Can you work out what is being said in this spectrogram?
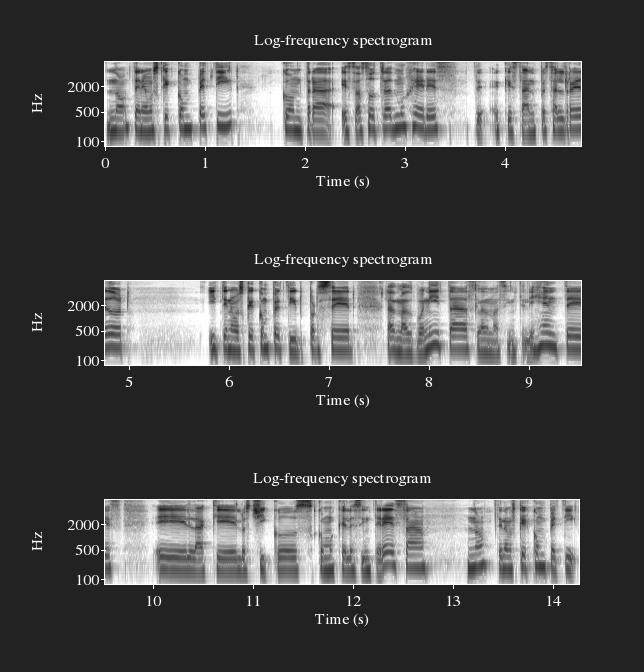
¿no? Tenemos que competir contra esas otras mujeres que están pues alrededor y tenemos que competir por ser las más bonitas, las más inteligentes, eh, la que los chicos como que les interesa, ¿no? Tenemos que competir.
